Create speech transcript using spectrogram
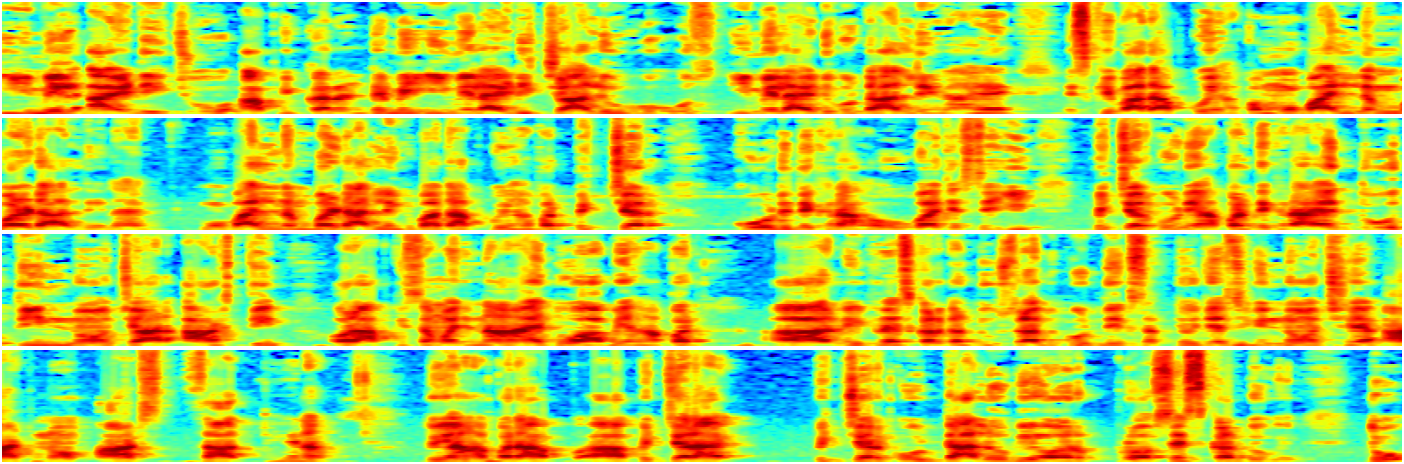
ईमेल आईडी जो आपकी करंट में ईमेल आईडी चालू हो उस ईमेल आईडी को डाल देना है। इसके बाद आपको यहाँ पर मोबाइल नंबर डाल देना है। मोबाइल नंबर डालने के बाद आपको यहाँ पर पिक्चर कोड दिख रहा होगा जैसे कि पिक्चर कोड यहाँ पर दिख रहा है दो तीन नौ चार आठ तीन। और आपकी समझ ना आए तो आप यहाँ पर रिफ्रेश कर कर दूसरा भी कोड देख सकते हो जैसे कि नौ छः आठ नौ आठ सात ठीक है ना? तो यहाँ पर आप आ, पिक्चर पिक्चर को डालोगे और प्रोसेस कर दोगे। तो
